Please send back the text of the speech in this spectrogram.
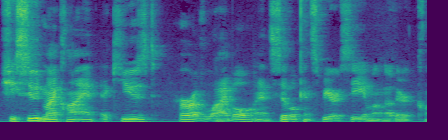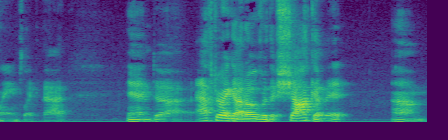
she sued my client, accused her of libel and civil conspiracy, among other claims like that. And uh, after I got over the shock of it, um,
